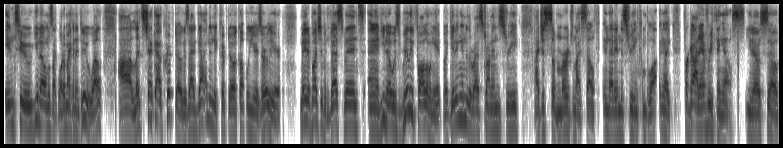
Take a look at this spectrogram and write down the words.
into, you know, I was like, what am I going to do? Well, uh, let's check out crypto because I'd gotten into crypto a couple years earlier, made a bunch of investments, and you know, was really following it. But getting into the restaurant industry, I just submerged myself in that industry and compl- like forgot everything else, you know. So,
